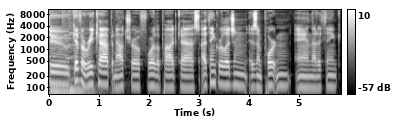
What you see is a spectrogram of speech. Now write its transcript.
To give a recap and outro for the podcast, I think religion is important and that I think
